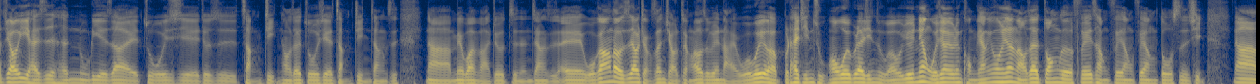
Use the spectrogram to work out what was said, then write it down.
交易还是很努力的在做一些，就是长进，然后再做一些长进这样子。那没有办法，就只能这样子。哎，我刚刚到底是要讲三桥，讲到这边来，我我也不太清楚，我也不太清楚啊。我原谅我现在有点恐慌，因为我现在脑袋装了非常非常非常多事情。那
